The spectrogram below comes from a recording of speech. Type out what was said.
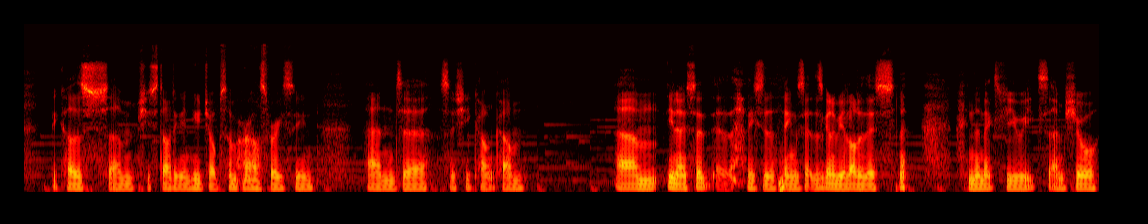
because um, she's starting a new job somewhere else very soon, and uh, so she can't come. Um, you know, so uh, these are the things that there's going to be a lot of this in the next few weeks, I'm sure.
